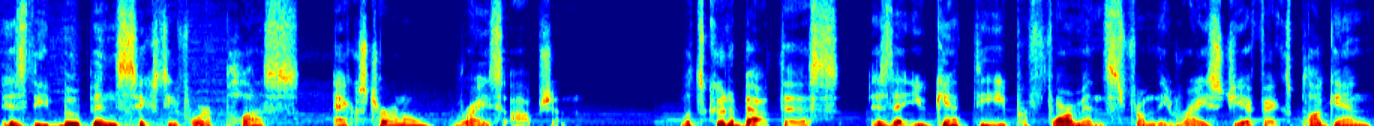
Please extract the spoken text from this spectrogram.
is the Mupen 64 Plus external RICE option. What's good about this is that you get the performance from the RICE GFX plugin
